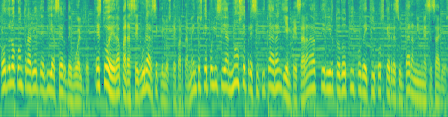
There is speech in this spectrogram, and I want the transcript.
o de lo contrario debía ser devuelto. Esto era para asegurarse que los departamentos de policía no se precipitaran y empezaran a adquirir todo tipo de equipos que resultaran innecesarios.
